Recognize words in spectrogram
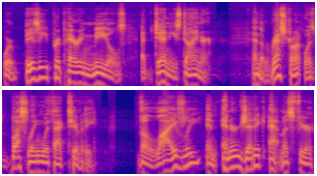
were busy preparing meals at Denny's Diner, and the restaurant was bustling with activity. The lively and energetic atmosphere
